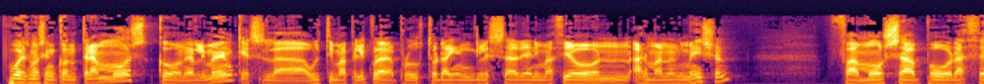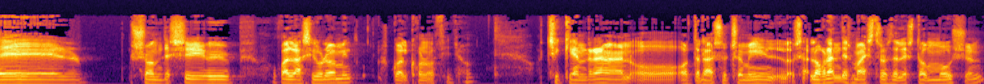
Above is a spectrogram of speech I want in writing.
Pues nos encontramos con Early Man, que es la última película de la productora inglesa de animación Arman Animation, famosa por hacer Shaun the Sheep, Wallace y Gromit, los cual conocí yo, Chicken Run, o otras 8000, o sea, los grandes maestros del stop motion.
